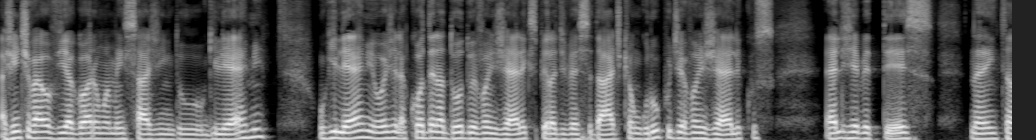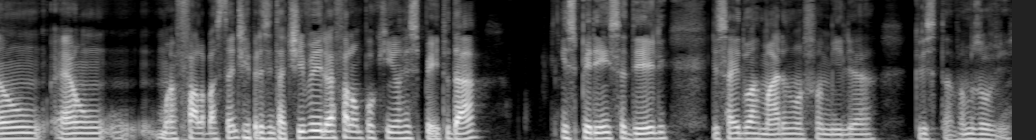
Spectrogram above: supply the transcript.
A gente vai ouvir agora uma mensagem do Guilherme. O Guilherme hoje ele é coordenador do Evangelics pela Diversidade, que é um grupo de evangélicos LGBTs, né? Então é um, uma fala bastante representativa e ele vai falar um pouquinho a respeito da experiência dele de sair do armário numa família cristã. Vamos ouvir.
